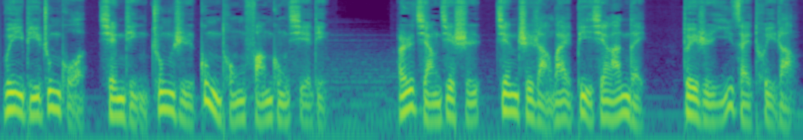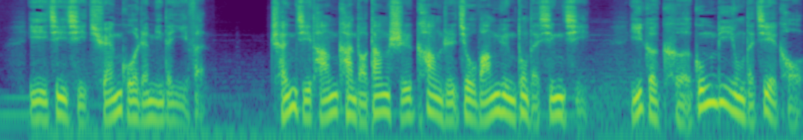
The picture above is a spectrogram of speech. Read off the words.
威逼中国签订中日共同防共协定。而蒋介石坚持攘外必先安内，对日一再退让，以激起全国人民的义愤。陈济棠看到当时抗日救亡运动的兴起，一个可供利用的借口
